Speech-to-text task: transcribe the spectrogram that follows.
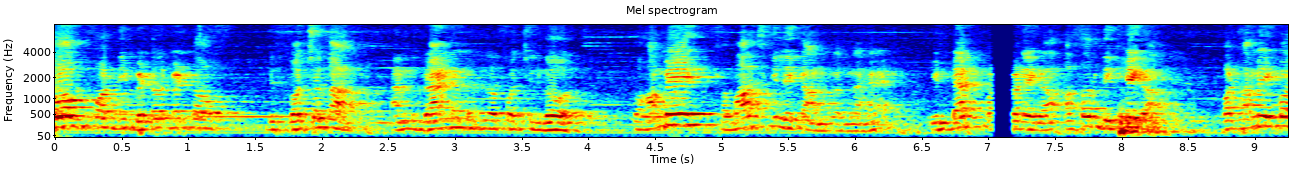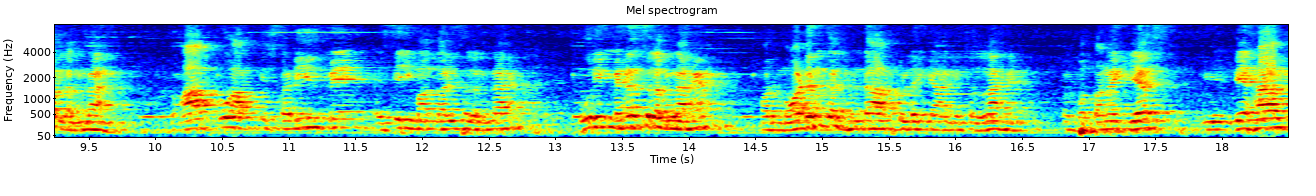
work for the betterment of the स्वच्छता and brand ambassador for Indore तो हमें समाज के लिए काम करना है इम्पैक्ट पड़ेगा, असर दिखेगा बट हमें एक बार लगना है। तो आपको आपके शरीर में ऐसे ईमानदारी से लगना है, पूरी मेहनत से लगना है, और मॉडर्न का झंडा आपको लेके आगे चलना है। तो बताना कि yes they have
